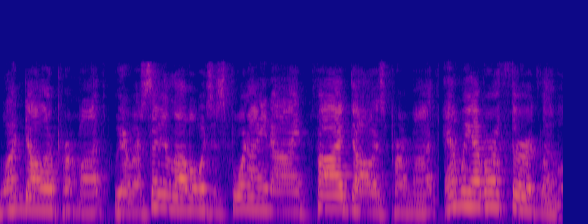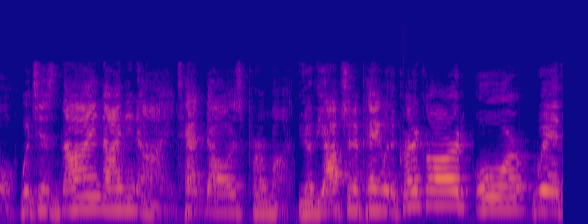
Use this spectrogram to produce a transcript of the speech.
$1 per month. We have our second level, which is $4.99, $5 per month. And we have our third level, which is $9.99, $10 per month. You have the option of paying with a credit card or with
